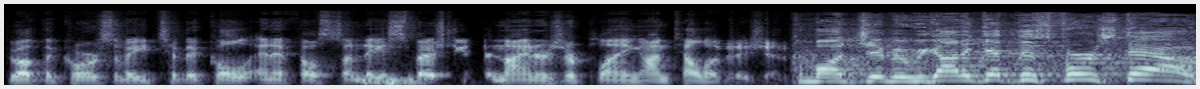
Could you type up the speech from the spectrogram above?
throughout the course of a typical NFL Sunday, especially if the Niners are playing on television. Come on, Jimmy, we got to get this first down.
